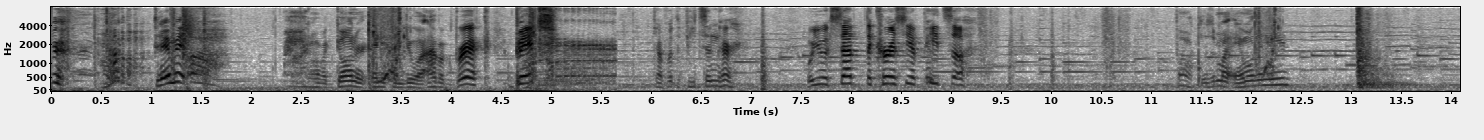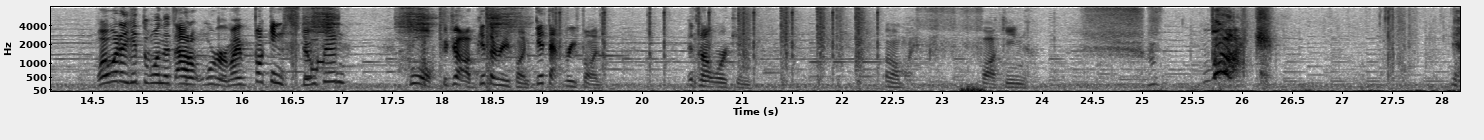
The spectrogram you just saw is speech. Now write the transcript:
Damn it! I don't have a gun or anything, do I? I have a brick, bitch. Can I put the pizza in there? Will you accept the currency of pizza? Fuck, is it my ammo they need? Why would I get the one that's out of order? Am I fucking stupid? Cool, good job. Get the refund. Get that refund. It's not working. Oh my fucking... Fuck!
